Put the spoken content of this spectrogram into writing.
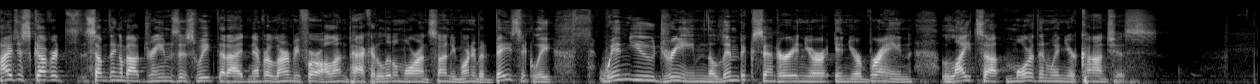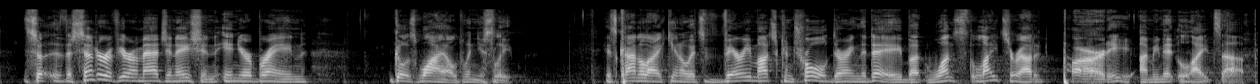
I discovered something about dreams this week that I'd never learned before. I'll unpack it a little more on Sunday morning. But basically, when you dream, the limbic center in your, in your brain lights up more than when you're conscious. So the center of your imagination in your brain goes wild when you sleep. It's kind of like, you know, it's very much controlled during the day, but once the lights are out, at party. I mean, it lights up.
